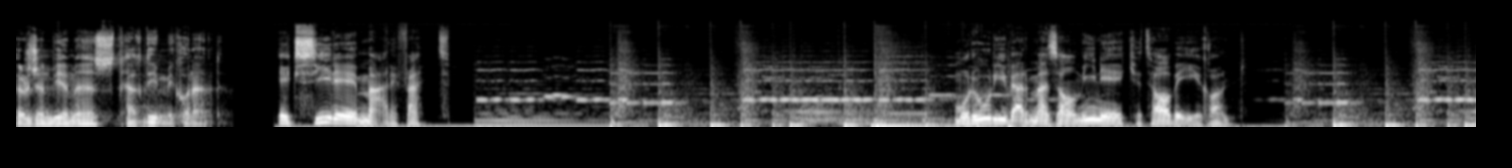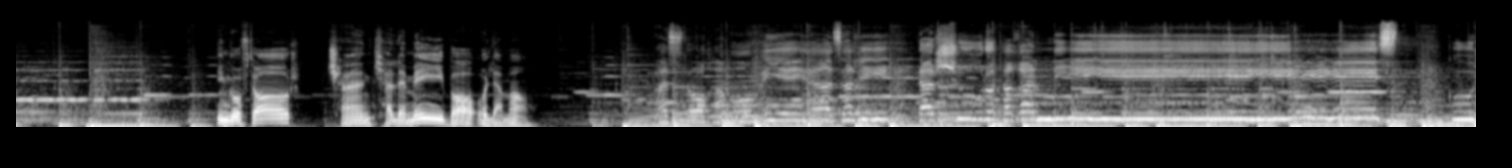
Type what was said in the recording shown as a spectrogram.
Persian BM تقدیم می کند. اکسیر معرفت. مروری بر مضامین کتاب ایقان این گفتار چند کلمه با علما. از تا حمامه ازلی در شور و تغنیست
